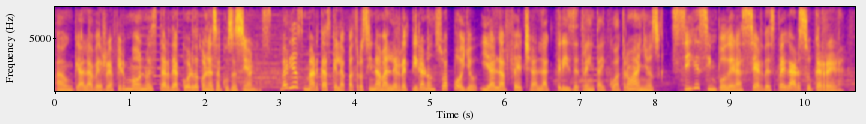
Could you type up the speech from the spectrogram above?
aunque a la vez reafirmó no estar de acuerdo con las acusaciones. Varias marcas que la patrocinaban le retiraron su apoyo y a la fecha la actriz de 34 años sigue sin poder hacer despegar su carrera.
